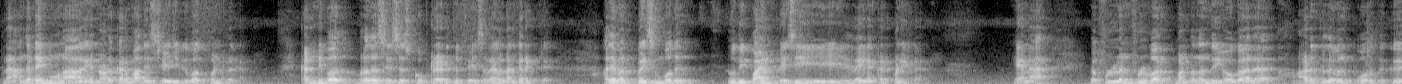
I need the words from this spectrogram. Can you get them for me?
ஏன்னா அந்த டைமும் நான் என்னோட கர்மாதி ஸ்டேஜுக்கு ஒர்க் பண்ணிருக்கேன். கண்டிப்பாக பிரதர் சிஸ்டர்ஸ் கூப்பிட்டு எடுத்து பேசுகிறேன் அதெல்லாம் கரெக்டு அதே மாதிரி பேசும்போது டு தி பாயிண்ட் பேசி லைனை கட் பண்ணிக்கிறேன். ஏன்னா இப்போ ஃபுல் அண்ட் ஃபுல் ஒர்க் பண்ணுறது இந்த யோகாவில் அடுத்த லெவல் போகிறதுக்கு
